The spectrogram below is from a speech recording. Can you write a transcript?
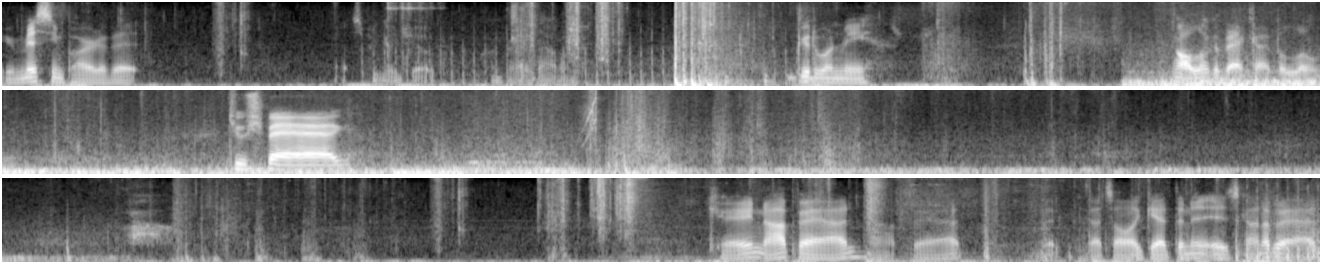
You're missing part of it. That's a good joke. I'm proud of that one. Good one, me. Oh, look at that guy below me. Douchebag. Not bad, not bad. That, that's all I get, then it is kind of bad.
